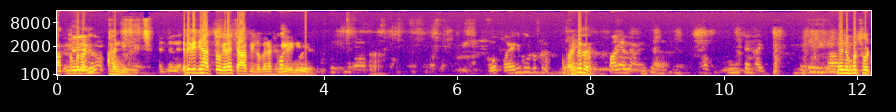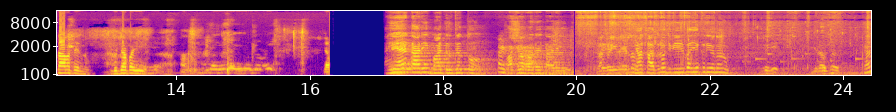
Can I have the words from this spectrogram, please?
7 ਨੰਬਰ ਆ ਗਿਆ ਹਾਂਜੀ। ਇਹਦੇ ਵਿੱਚ ਹੱਥ ਹੋ ਗਿਆ ਨਾ ਚਾਹ ਪੀ ਲਓ ਪਹਿਲਾਂ ਠੰਡੀ ਹੋਈ ਨਹੀਂ ਉਹ ਪਾਏ ਨਹੀਂ ਬੂਟ ਉੱਪਰ ਵਾਹਿਗੁਰੂ। ਇਹ ਨੰਬਰ ਛੋਟਾ ਵਾ ਤੈਨੂੰ। ਦੂਜਾ ਭਾਈ ਹੈ ਤਾਰੀ ਬਾਰਡਰ ਦੇ ਉੱਤੋਂ ਵਾਗਾ ਬਾਰਡਰ ਤਾਰੀ। ਕਿਆ ਸਾਧ ਲੋ ਜਗੀਰ ਭਾਈ ਇਹ ਕਰੀ ਉਹਨਾਂ ਨੂੰ। ਹਾਂ?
